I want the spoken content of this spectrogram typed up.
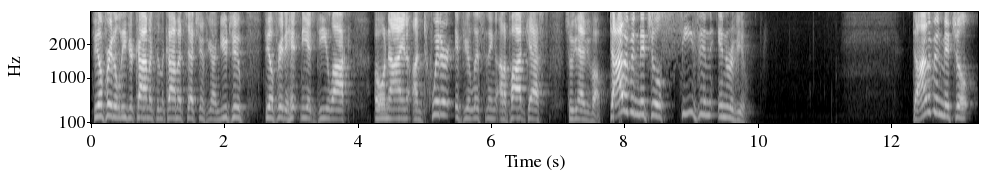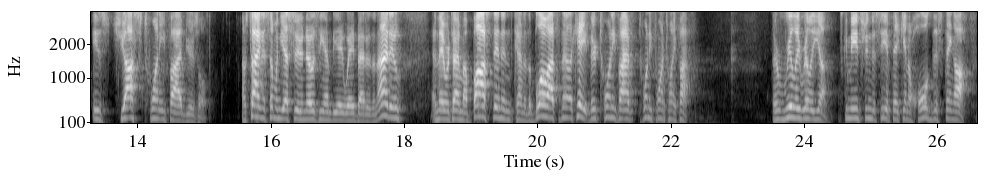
Feel free to leave your comments in the comment section if you're on YouTube. Feel free to hit me at DLock09 on Twitter if you're listening on a podcast so we can have you involved. Donovan Mitchell season in review. Donovan Mitchell is just 25 years old. I was talking to someone yesterday who knows the NBA way better than I do, and they were talking about Boston and kind of the blowouts, and they're like, hey, they're 25, 24 and 25. They're really, really young. It's going to be interesting to see if they can hold this thing off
